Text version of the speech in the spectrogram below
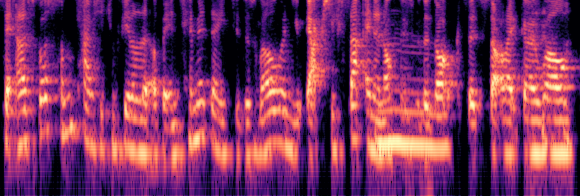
sit. And I suppose sometimes you can feel a little bit intimidated as well when you actually sat in an mm. office with a mm. doctor to sort of like go, well,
